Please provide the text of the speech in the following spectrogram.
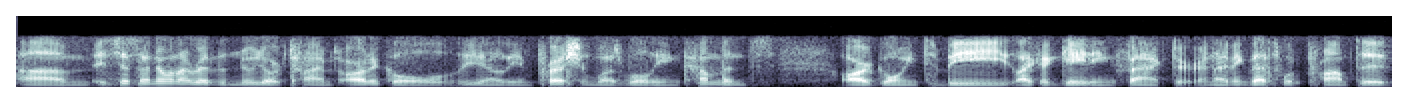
Um, it's just I know when I read the New York Times article, you know, the impression was, well, the incumbents are going to be like a gating factor, and I think that's what prompted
